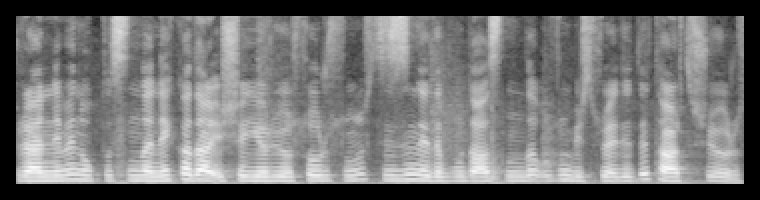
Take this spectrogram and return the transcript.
frenleme noktasında ne kadar işe yarıyor sorusunu sizinle de burada aslında uzun bir süredir de tartışıyoruz.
